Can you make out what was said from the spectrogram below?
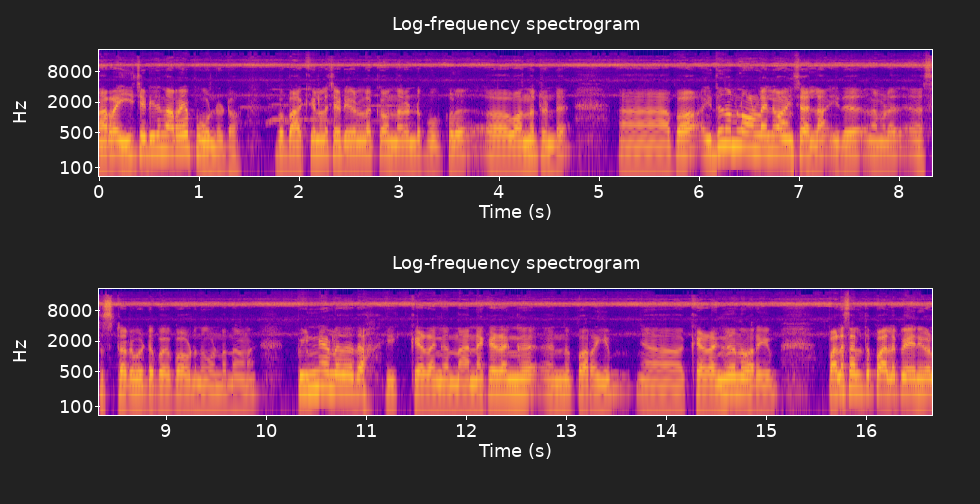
നിറയെ ഈ ചെടിയിൽ നിറയെ പൂവുണ്ട് കേട്ടോ അപ്പോൾ ബാക്കിയുള്ള ചെടികളിലൊക്കെ ഒന്നോ രണ്ട് പൂക്കൾ വന്നിട്ടുണ്ട്. അപ്പോൾ ഇത് നമ്മൾ ഓൺലൈനിൽ വാങ്ങിച്ചതല്ല. ഇത് നമ്മുടെ സിസ്റ്റർ വീട്ടിൽ പോയപ്പോൾ അവിടുന്ന് കൊണ്ടുവന്നാണ് പിന്നെയുള്ളത് ഇതാ ഈ കിഴങ്ങ് നനക്കിഴങ്ങ് എന്ന് പറയും കിഴങ്ങ് എന്ന് പറയും. പല സ്ഥലത്ത് പല പേരുകൾ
